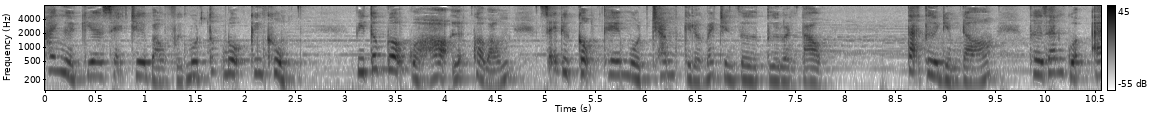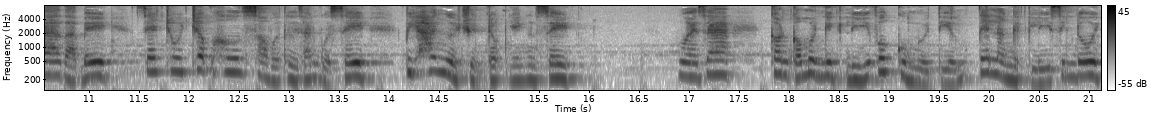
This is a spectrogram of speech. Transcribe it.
hai người kia sẽ chơi bóng với một tốc độ kinh khủng. Vì tốc độ của họ lẫn quả bóng sẽ được cộng thêm 100 km/h từ đoàn tàu. Tại thời điểm đó, thời gian của A và B sẽ trôi chậm hơn so với thời gian của C vì hai người chuyển động nhanh hơn C. Ngoài ra, còn có một nghịch lý vô cùng nổi tiếng tên là nghịch lý sinh đôi.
